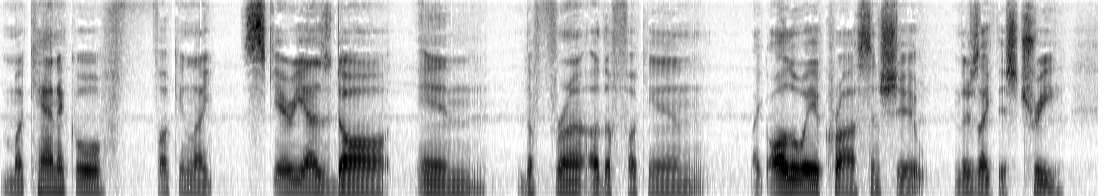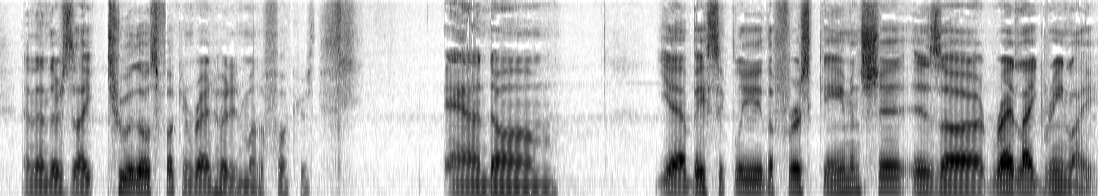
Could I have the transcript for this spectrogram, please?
mechanical fucking like scary ass doll in the front of the fucking like all the way across and shit. There's like this tree. And then there's like two of those fucking red hooded motherfuckers. And um yeah, basically the first game and shit is uh red light, green light.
